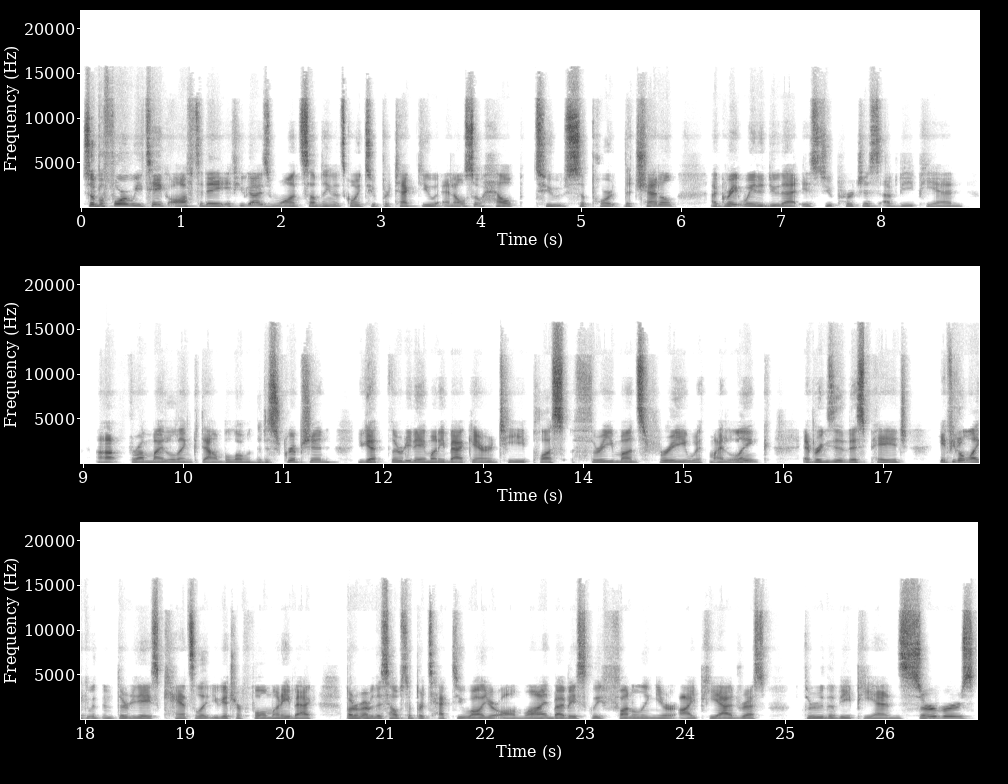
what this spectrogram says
So before we take off today, if you guys want something that's going to protect you and also help to support the channel, a great way to do that is to purchase a VPN uh, from my link down below in the description. You get 30 day money back guarantee plus three months free with my link. It brings you to this page. If you don't like it within 30 days, cancel it. You get your full money back. But remember, this helps to protect you while you're online by basically funneling your IP address through the VPN servers.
